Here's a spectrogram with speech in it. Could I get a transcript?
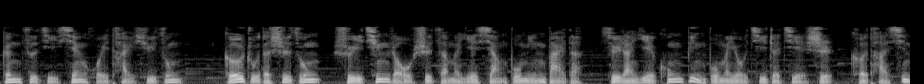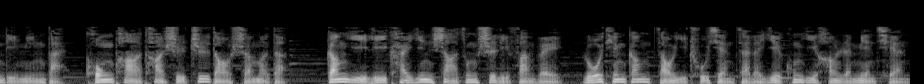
跟自己先回太虚宗。阁主的失踪，水清柔是怎么也想不明白的。虽然夜空并不没有急着解释，可他心里明白，恐怕他是知道什么的。刚一离开阴煞宗势力范围，罗天罡早已出现在了夜空一行人面前。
